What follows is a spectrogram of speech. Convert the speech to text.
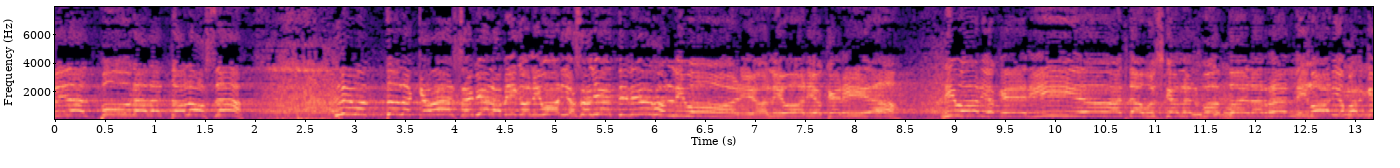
Velocidad pura de Tolosa. Levantó la cabeza y vio al amigo Liborio saliendo y le dijo, Liborio, Liborio querido. Liborio querido, anda a buscarle el fondo de la red, Liborio, porque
